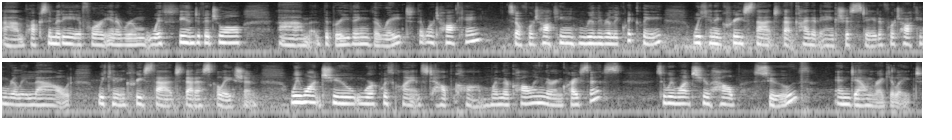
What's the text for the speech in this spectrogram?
um, proximity if we're in a room with the individual, um, the breathing, the rate that we're talking. So if we're talking really, really quickly, we can increase that, that kind of anxious state. If we're talking really loud, we can increase that, that escalation. We want to work with clients to help calm. When they're calling, they're in crisis. So we want to help soothe and downregulate.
